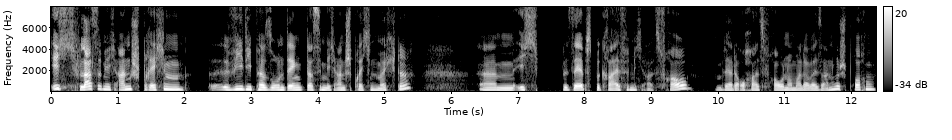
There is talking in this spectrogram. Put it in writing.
ich lasse mich ansprechen, äh, wie die Person denkt, dass sie mich ansprechen möchte. Ähm, ich selbst begreife mich als Frau, werde auch als Frau normalerweise angesprochen.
